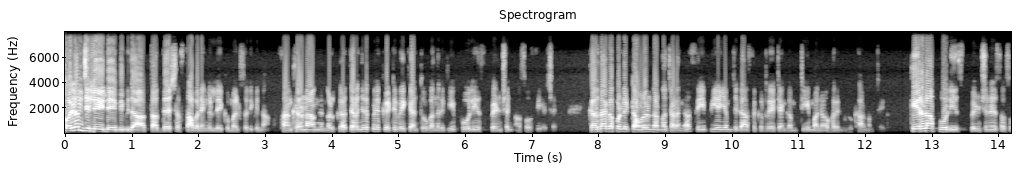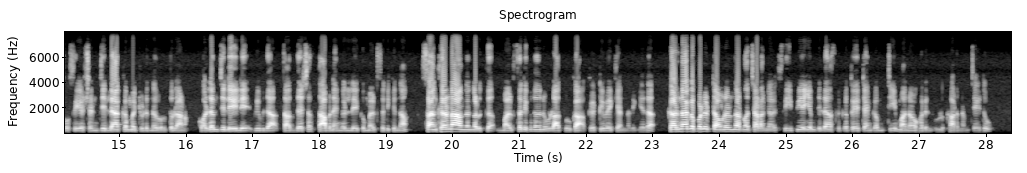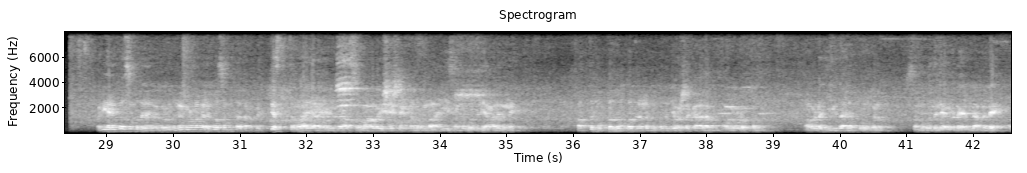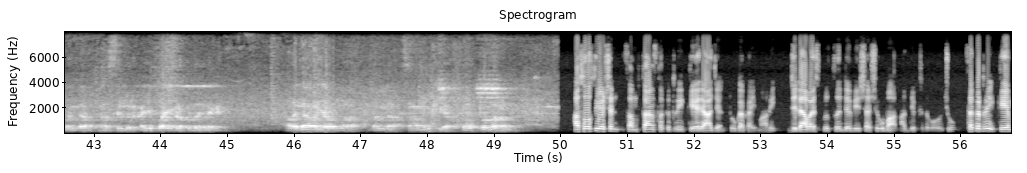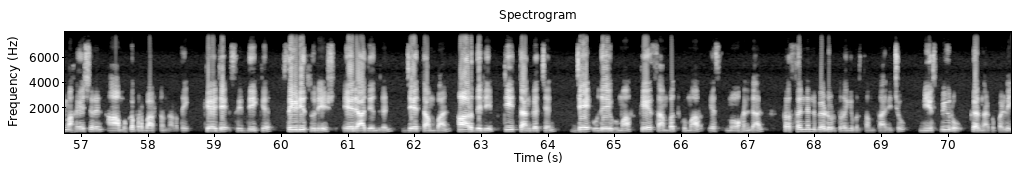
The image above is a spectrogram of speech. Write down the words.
കൊല്ലം ജില്ലയിലെ വിവിധ തദ്ദേശ സ്ഥാപനങ്ങളിലേക്ക് മത്സരിക്കുന്ന സംഘടനാ അംഗങ്ങൾക്ക് തെരഞ്ഞെടുപ്പിൽ കെട്ടിവയ്ക്കാൻ തുക നൽകി പോലീസ് പെൻഷൻ അസോസിയേഷൻ. കരുനാഗപ്പള്ളി ടൗണിൽ നടന്ന ചടങ്ങ് സി പി ഐ എം ജില്ലാ സെക്രട്ടേറിയറ്റ് അംഗം ടി മനോഹരൻ ഉദ്ഘാടനം ചെയ്തു. കേരള പോലീസ് പെൻഷനേഴ്സ് അസോസിയേഷൻ ജില്ലാ കമ്മിറ്റിയുടെ നേതൃത്വത്തിലാണ് കൊല്ലം ജില്ലയിലെ വിവിധ തദ്ദേശ സ്ഥാപനങ്ങളിലേക്ക് മത്സരിക്കുന്ന സംഘടനാ അംഗങ്ങൾക്ക് മത്സരിക്കുന്നതിനുള്ള തുക കെട്ടിവയ്ക്കാൻ നൽകിയത്. കരുനാഗപ്പള്ളി ടൗണിൽ നടന്ന ചടങ്ങ് സി ജില്ലാ സെക്രട്ടേറിയറ്റ് അംഗം ടി മനോഹരൻ ഉദ്ഘാടനം ചെയ്തു. വലിയ അനുഭവസമ്പത്ത് നിങ്ങൾക്കുള്ളൂ നിങ്ങൾക്കുള്ള അനുഭവസമ്പത്ത് വ്യത്യസ്തമായ എല്ലാ സ്വഭാവവിശേഷങ്ങളുമുള്ള ഈ സമൂഹത്തിലെ ആളുകളെ പത്ത് മുപ്പത് മുപ്പത്തിരണ്ട് മുപ്പത്തഞ്ച് വർഷക്കാലം അവരോടൊപ്പം അവരുടെ ജീവിതാനുഭവങ്ങളും സമൂഹത്തിലെ അവരുടെ എല്ലാം അല്ലേ? അതെല്ലാം മനസ്സിൽ ഒരു കയ്യപ്പായി നിങ്ങളെയൊക്കെ അതെല്ലാം അറിയാവുന്ന നല്ല സാമൂഹ്യ ഡോക്ടർമാരാണ് അസോസിയേഷൻ സംസ്ഥാന സെക്രട്ടറി കെ രാജൻ തുക കൈമാറി. ജില്ലാ വൈസ് പ്രസിഡന്റ് വി ശശികുമാർ അധ്യക്ഷത വഹിച്ചു. സെക്രട്ടറി കെ മഹേശ്വരൻ ആമുഖ പ്രഭാഷണം നടത്തി. K J Siddique C D Suresh A Rajendran J Thampan R Dileep T Thankachan J Udayakumar K Sampath Kumar S Mohanlal Prasannan Velur തുടങ്ങിയവർ സംസാരിച്ചു. News bureau Karunagappally.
